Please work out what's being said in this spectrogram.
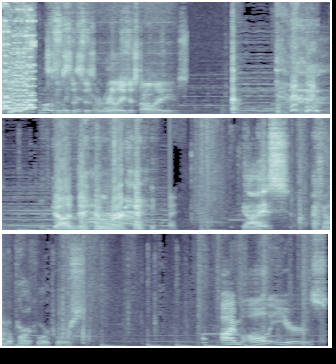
Mostly Since this just is really just all I use. Goddamn right. Guys, I found a parkour course. I'm all ears.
